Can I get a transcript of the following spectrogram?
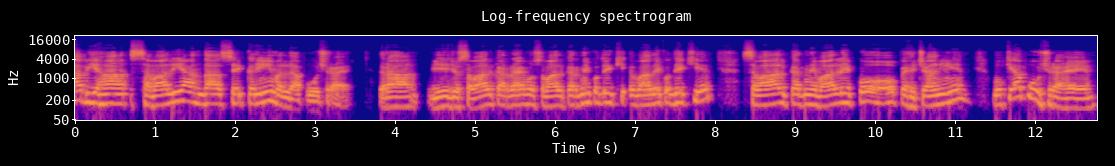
अब यहाँ सवालिया अंदाज से करीम अल्लाह पूछ रहा है जरा ये जो सवाल कर रहा है, वो सवाल करने को देखिए वाले को देखिए। सवाल करने वाले को पहचानिए। वो क्या पूछ रहा है?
